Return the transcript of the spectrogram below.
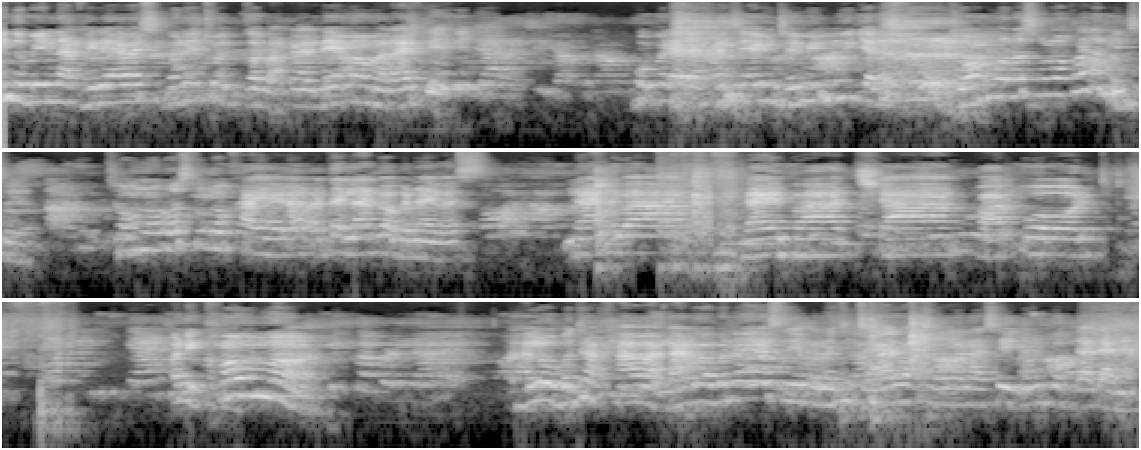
ઇન્દુબેનના ઘરે આવ્યા છે ગણેશ ચોથ કરવા. કાલે ડેમામાં રાખી બપોરે સાંજે આવીને જમીન હોય ગયા. જમનો રસગુલ્લો ખાધો ને છે જમનો રસગુલ્લો ખાઈ આવ્યા. અત્યારે લાડવા બનાવ્યા છે. લાડવા, દાળ, ભાત, શાક, પાપડ. અને ખમણ. હાલો બધા ખાવા લાડવા બનાવ્યા છે પણ હજી ચારવા ખાવાના છે ગણપત દાદાના.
